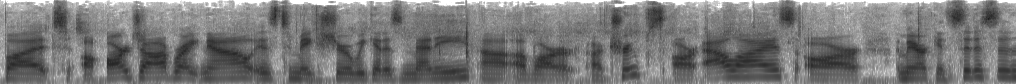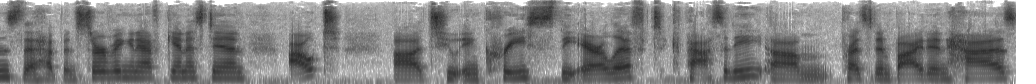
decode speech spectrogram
But uh, our job right now is to make sure we get as many uh, of our, our, troops, our allies, our American citizens that have been serving in Afghanistan out uh, to increase the airlift capacity. Um, President Biden has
